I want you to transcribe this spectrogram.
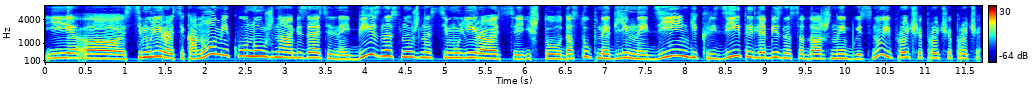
И э, стимулировать экономику нужно обязательно, и бизнес нужно стимулировать, и что доступные длинные деньги, кредиты для бизнеса должны быть, ну и прочее, прочее, прочее.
